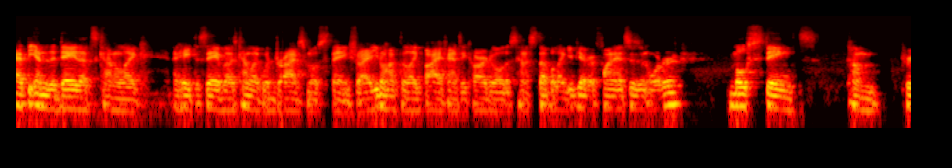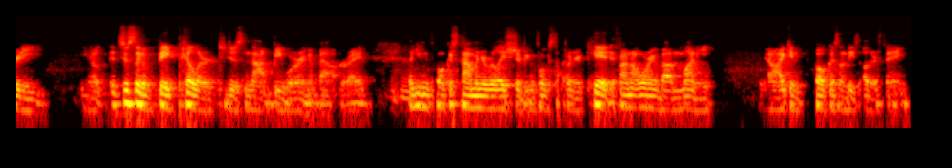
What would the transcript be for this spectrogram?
at the end of the day, that's kind of like I hate to say it, but it's kind of like what drives most things, right? You don't have to like buy a fancy car, do all this kind of stuff, but like if you have your finances in order, most things come pretty, you know, it's just like a big pillar to just not be worrying about, right? Like you can focus time on your relationship, you can focus time on your kid. If I'm not worrying about money, you know, I can focus on these other things.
